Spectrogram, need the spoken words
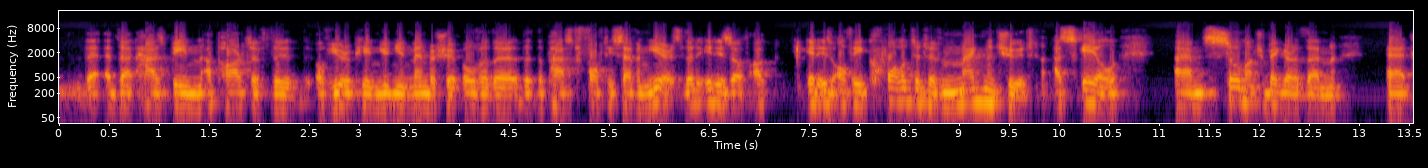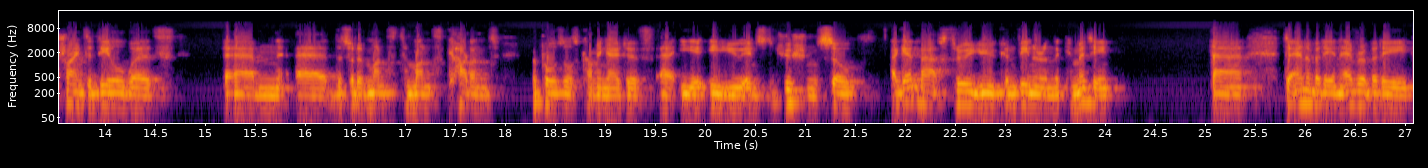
that, that has been a part of the of European Union membership over the, the, the past 47 years. That it is of a, it is of a qualitative magnitude, a scale um, so much bigger than uh, trying to deal with um, uh, the sort of month-to-month -month current proposals coming out of uh, EU institutions. So again, perhaps through you, convener in the committee, uh, to anybody and everybody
